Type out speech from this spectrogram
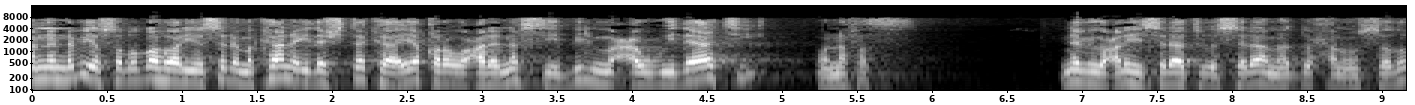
ana nabiya sala allahu aleyh wasalam kaana ida ishtakaa yaqra'u cala nafsihi bilmucawidaati wa nafas. Nebigu calayhi salaatu wasalaam hadduu xanuunsado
